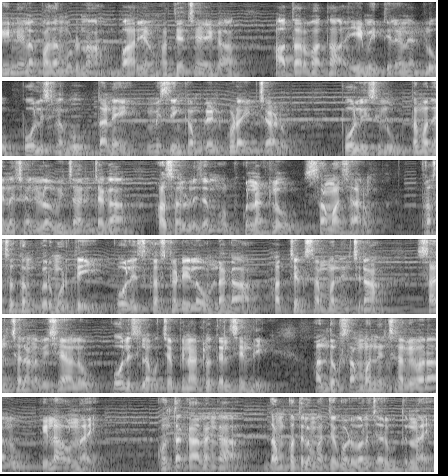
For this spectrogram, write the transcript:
ఈ నెల పదమూడున భార్యను హత్య చేయగా ఆ తర్వాత ఏమీ తెలియనట్లు పోలీసులకు తనే మిస్సింగ్ కంప్లైంట్ కూడా ఇచ్చాడు. పోలీసులు తమదైన శైలిలో విచారించగా అసలు నిజం ఒప్పుకున్నట్లు సమాచారం. ప్రస్తుతం గురుమూర్తి పోలీస్ కస్టడీలో ఉండగా హత్యకు సంబంధించిన సంచలన విషయాలు పోలీసులకు చెప్పినట్లు తెలిసింది. అందుకు సంబంధించిన వివరాలు ఇలా ఉన్నాయి. కొంతకాలంగా దంపతుల మధ్య గొడవలు జరుగుతున్నాయి.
